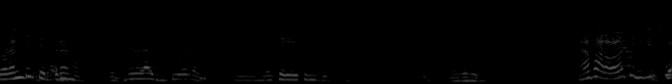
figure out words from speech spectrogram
చూడండి ఇద్దరును. మీ చెల్లికి తినిపించి. పర్వాలేదు తినిపించి.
